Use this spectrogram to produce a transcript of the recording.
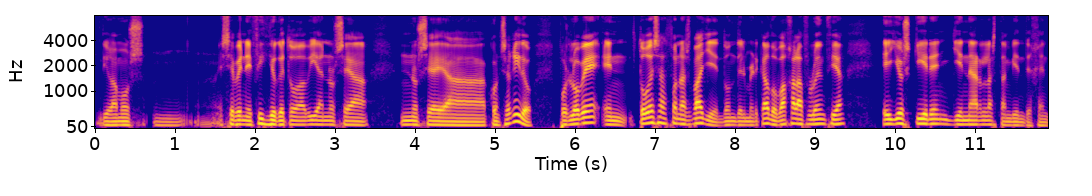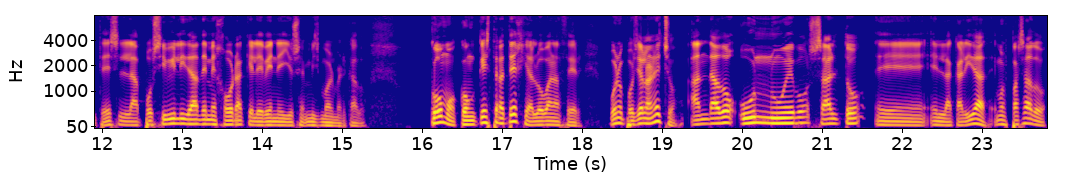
digamos, mm, ese beneficio que todavía no se, ha, no se ha conseguido? Pues lo ve en todas esas zonas valle donde el mercado baja la afluencia, ellos quieren llenarlas también de gente. Es la posibilidad de mejora que le ven ellos mismo al mercado. ¿Cómo? ¿Con qué estrategia lo van a hacer? Bueno, pues ya lo han hecho. Han dado un nuevo salto eh, en la calidad. Hemos pasado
